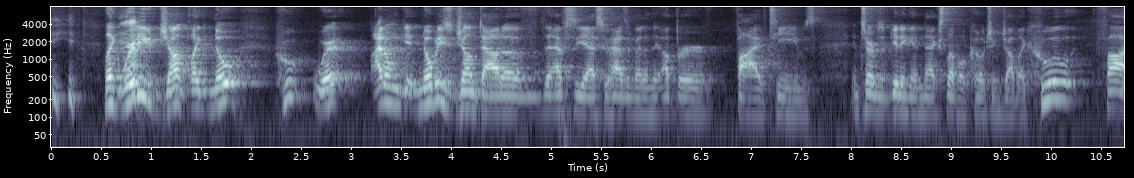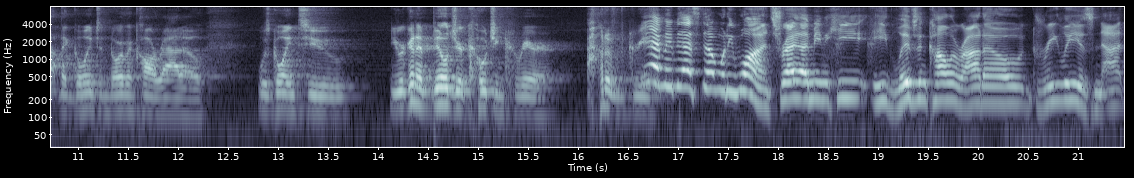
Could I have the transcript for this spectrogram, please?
Like, where do you jump? Like, no, who, where? I don't get. Nobody's jumped out of the FCS who hasn't been in the upper five teams in terms of getting a next level coaching job. Like, who thought that going to Northern Colorado was going to? You were going to build your coaching career out of Greeley. Yeah, maybe that's not what he wants, right? I mean, he he lives in Colorado. Greeley is not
